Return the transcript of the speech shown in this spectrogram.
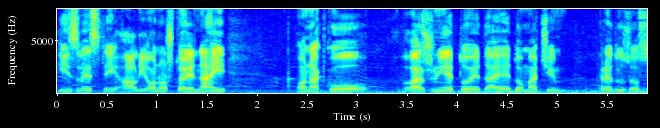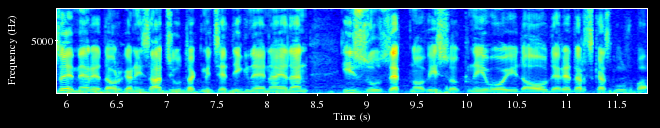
izvesti, ali ono što je naj onako važnije to je da je domaćin preduzeo sve mere da organizaciju utakmice digne na jedan izuzetno visok nivo i da ovde redarska služba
